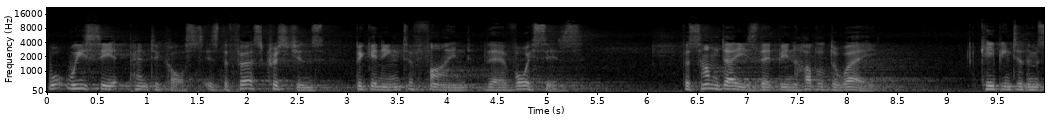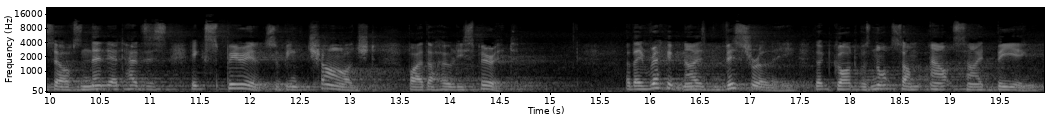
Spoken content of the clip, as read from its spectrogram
What we see at Pentecost is the first Christians beginning to find their voices. For some days they'd been huddled away, keeping to themselves, and then they'd had this experience of being charged by the Holy Spirit. They recognized viscerally that God was not some outside being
